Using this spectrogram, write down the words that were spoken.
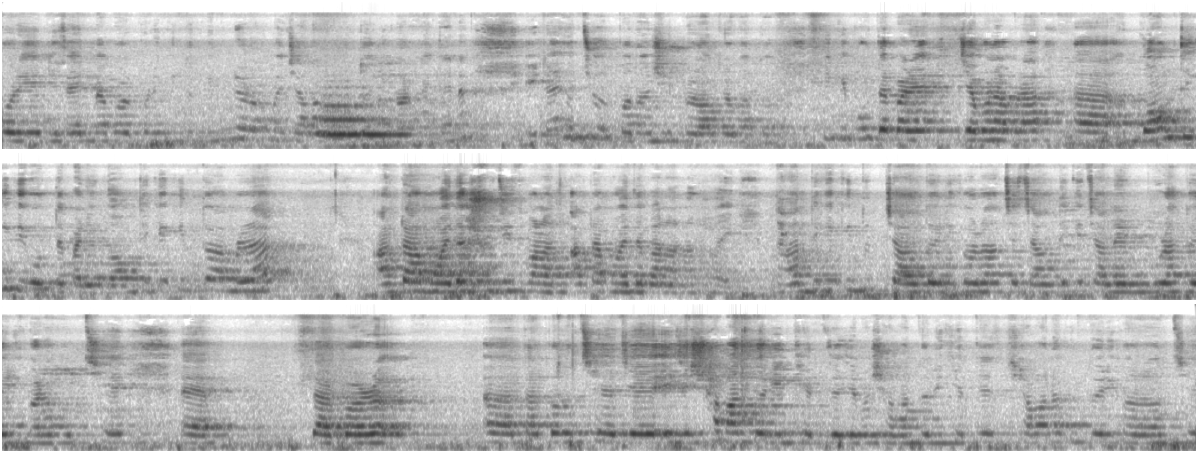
করে, ডিজাইন ব্যবহার করে কিন্তু বিভিন্ন রকমের জামা কাপড় তৈরি করা হয়, তাই না? এটাই হচ্ছে উৎপাদন শিল্পের অন্তর্গত। কি কি করতে পারে? যেমন আমরা গম থেকে কি করতে পারি? গম থেকে কিন্তু আমরা আটা, ময়দা সুজি বানা, আটা, ময়দা বানানো হয়। ধান থেকে কিন্তু চাল তৈরি করা হচ্ছে। চাল থেকে চালের গুঁড়া তৈরি করা হচ্ছে। তারপর তারপর হচ্ছে যে, এই যে সাবান তৈরির ক্ষেত্রে, যেমন সাবান তৈরির ক্ষেত্রে সাবানও কিন্তু তৈরি করা হচ্ছে।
